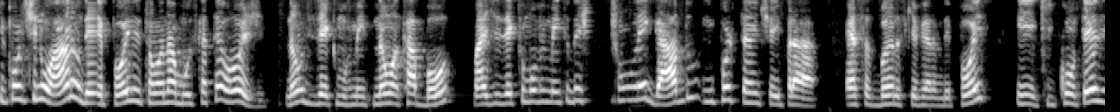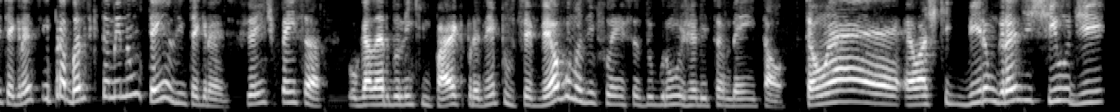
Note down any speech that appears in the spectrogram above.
que continuaram depois e estão na música até hoje. Não dizer que o movimento não acabou, mas dizer que o movimento deixou um legado importante aí para essas bandas que vieram depois e que contém os integrantes e para bandas que também não têm os integrantes. Se a gente pensa o galera do Linkin Park, por exemplo, você vê algumas influências do grunge ali também e tal. Então é, eu acho que vira um grande estilo de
